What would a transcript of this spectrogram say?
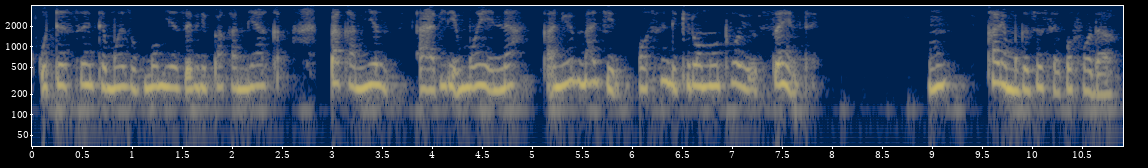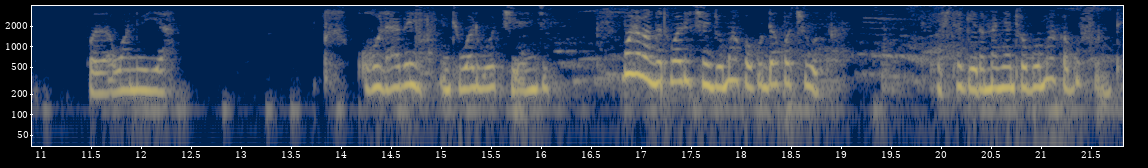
Okutta sente mwezi gumu myezi ebiri paka myaka paka myezi abiri mu ena. Can you imagine osindikira omuntu oyo sente hmm? kale mugezeseeko for the, year. Olabe nti waliwo kyenji bwolaba nga tewali kyenji omwaka oguddako kyusa okitegeera manya nti ogwo omwaka gufudde.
